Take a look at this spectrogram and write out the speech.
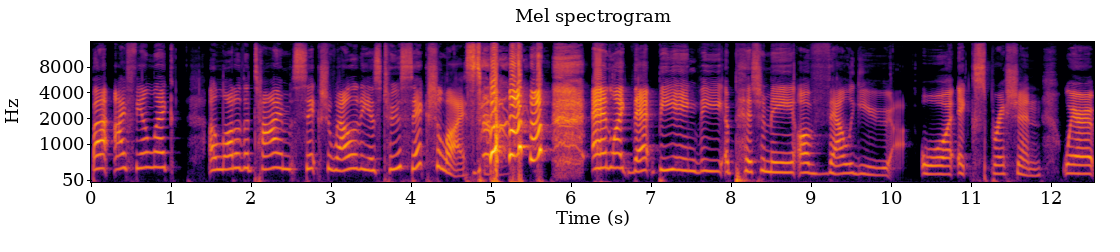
but I feel like a lot of the time sexuality is too sexualized. and like that being the epitome of value or expression where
